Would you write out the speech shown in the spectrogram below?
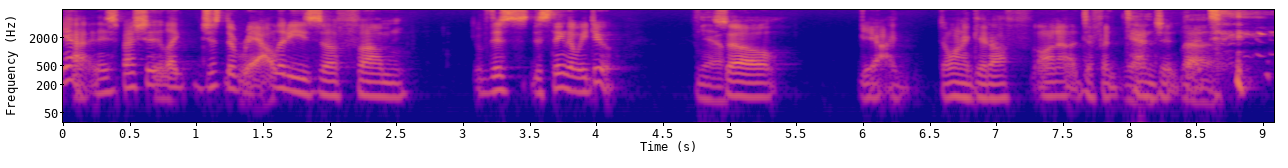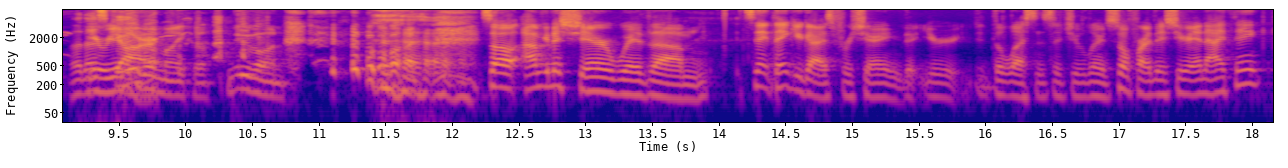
yeah, and especially like just the realities of um, of this this thing that we do. yeah So, yeah, I don't want to get off on a different Yeah, tangent, no. but Well, that's here we good. Are. Michael. Move on. so I'm gonna share with um. Thank you guys for sharing the, your the lessons that you've learned so far this year, and I think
